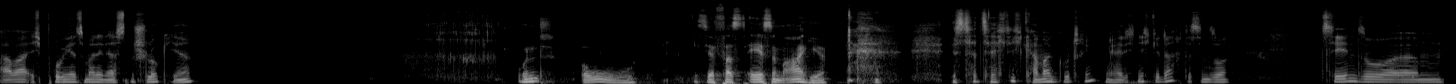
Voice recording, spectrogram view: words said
Aber ich probiere jetzt mal den ersten Schluck hier. Und, oh, ist ja fast ASMR hier. ist tatsächlich, kann man gut trinken, hätte ich nicht gedacht. Das sind so zehn so ähm,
